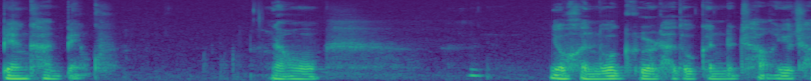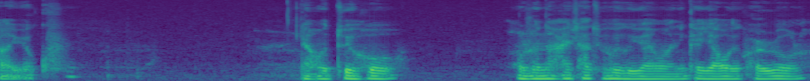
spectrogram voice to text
边看边哭，然后。有很多歌，他都跟着唱，越唱越哭。然后最后，我说那还差最后一个愿望，你该咬我一块肉了。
